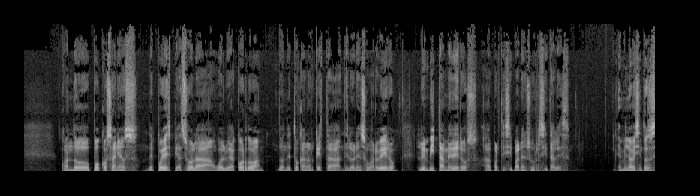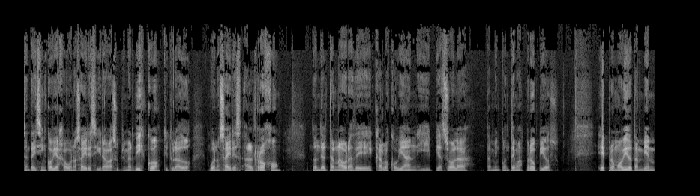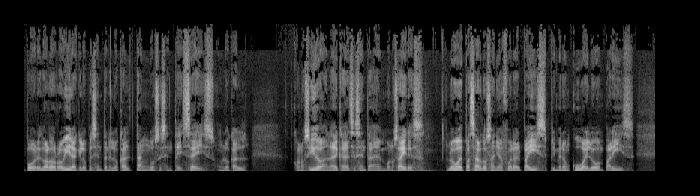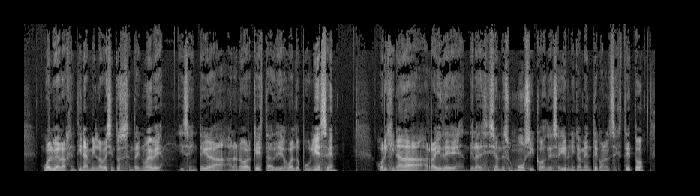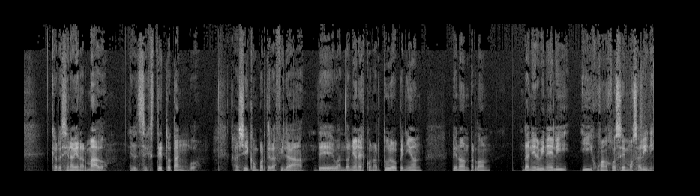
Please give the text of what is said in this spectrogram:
Cuando pocos años después Piazzolla vuelve a Córdoba, donde toca en la orquesta de Lorenzo Barbero, lo invita a Mederos a participar en sus recitales. En 1965 viaja a Buenos Aires y graba su primer disco, titulado Buenos Aires al Rojo, donde alterna obras de Carlos Cobian y Piazzolla, también con temas propios. Es promovido también por Eduardo Rovira, que lo presenta en el local Tango 66, un local conocido en la década del 60 en Buenos Aires. Luego de pasar dos años fuera del país, primero en Cuba y luego en París, vuelve a la Argentina en 1969 y se integra a la nueva orquesta de Osvaldo Pugliese, originada a raíz de, la decisión de sus músicos de seguir únicamente con el sexteto que recién habían armado, el Sexteto Tango. Allí comparte la fila de bandoneones con Arturo Peñón, Penón, perdón, Daniel Vinelli y Juan José Mosalini.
